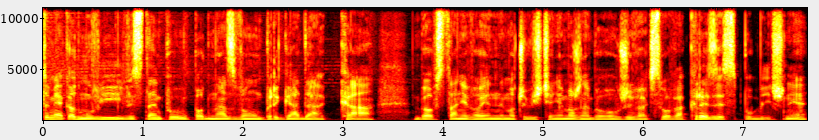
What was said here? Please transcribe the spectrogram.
Tym jak odmówili występu pod nazwą Brygada K, bo w stanie wojennym oczywiście nie można było używać słowa kryzys publicznie,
